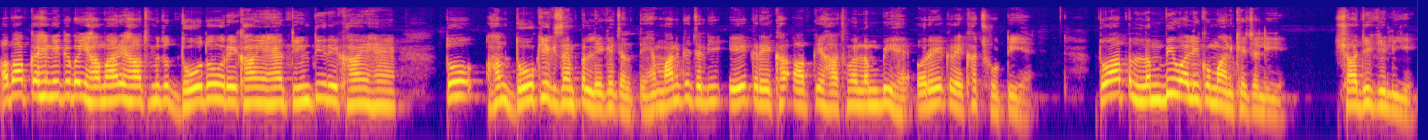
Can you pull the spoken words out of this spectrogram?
अब आप कहेंगे कि भाई हमारे हाथ में तो दो दो रेखाएँ हैं, तीन तीन रेखाएँ हैं तो हम दो की एग्ज़ाम्पल लेके चलते हैं। मान के चलिए, एक रेखा आपके हाथ में लंबी है और एक रेखा छोटी है। तो आप लंबी वाली को मान के चलिए, शादी के लिए,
